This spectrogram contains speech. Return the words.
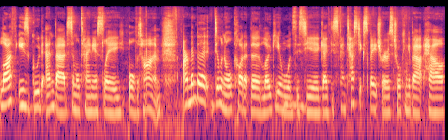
life is good and bad simultaneously all the time. I remember Dylan Alcott at the Logie Awards this year gave this fantastic speech where he was talking about how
